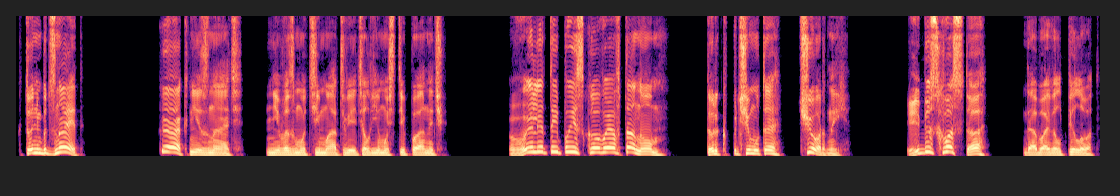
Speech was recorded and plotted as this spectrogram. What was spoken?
«Кто-нибудь знает?» «Как не знать?» — невозмутимо ответил ему Степаныч. «Вылитый поисковый автоном, только почему-то черный. И без хвоста», — добавил пилот.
